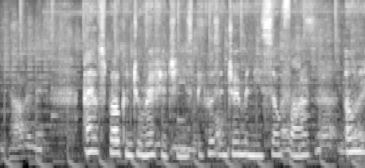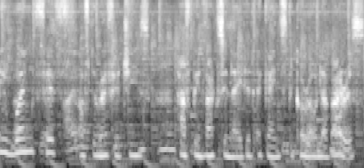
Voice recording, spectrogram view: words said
Ich habe mit I have spoken to refugees because in Germany so far only one-fifth of the refugees have been vaccinated against the coronavirus.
